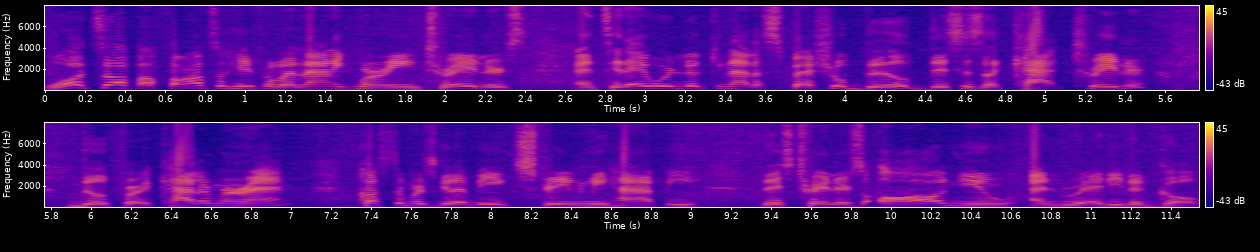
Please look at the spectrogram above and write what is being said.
What's up, Alfonso here from Atlantic Marine Trailers, and today we're looking at a special build. This is a cat trailer built for a catamaran. Customer's gonna be extremely happy. This trailer is all new and ready to go.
